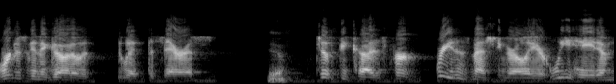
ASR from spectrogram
we're just going to go to with Viserys. Yeah. Just because, for reasons mentioned earlier, we hate him.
